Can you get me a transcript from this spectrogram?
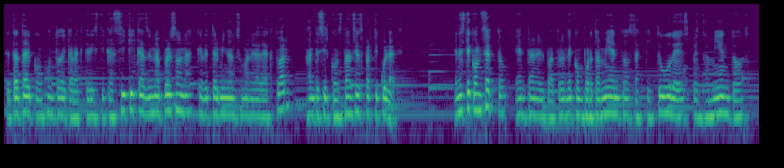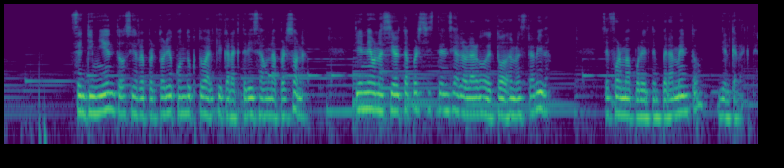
Se trata del conjunto de características psíquicas de una persona que determinan su manera de actuar ante circunstancias particulares. En este concepto entran el patrón de comportamientos, actitudes, pensamientos, sentimientos y repertorio conductual que caracteriza a una persona, tiene una cierta persistencia a lo largo de toda nuestra vida. Se forma por el temperamento y el carácter.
